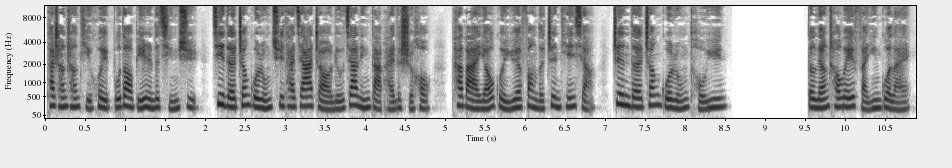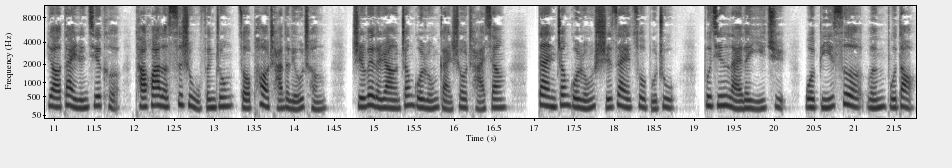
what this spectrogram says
他常常体会不到别人的情绪。记得张国荣去他家找刘嘉玲打牌的时候，他把摇滚乐放得震天响，震得张国荣头晕。等梁朝伟反应过来要带人接客，他花了四十五分钟走泡茶的流程，只为了让张国荣感受茶香。但张国荣实在坐不住，不禁来了一句：“我鼻塞，闻不到，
